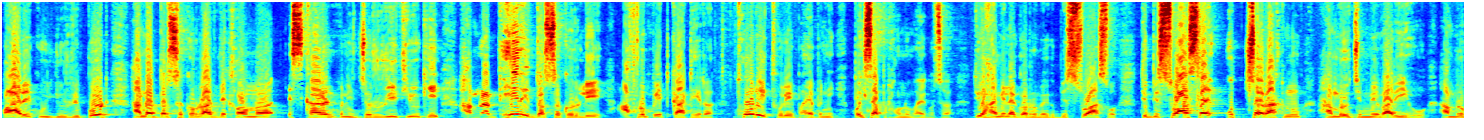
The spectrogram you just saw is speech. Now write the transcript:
पारेको यो रिपोर्ट हाम्रा दर्शकहरूलाई देखाउन यसकारण पनि जरुरी थियो कि हाम्रा धेरै दर्शकहरूले आफ्नो पेट काटेर थोरै थोरै भए पनि पैसा पठाउनु भएको छ। त्यो हामीलाई गर्नुभएको विश्वास हो। त्यो विश्वासलाई उच्च राख्नु हाम्रो जिम्मेवारी हो हाम्रो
